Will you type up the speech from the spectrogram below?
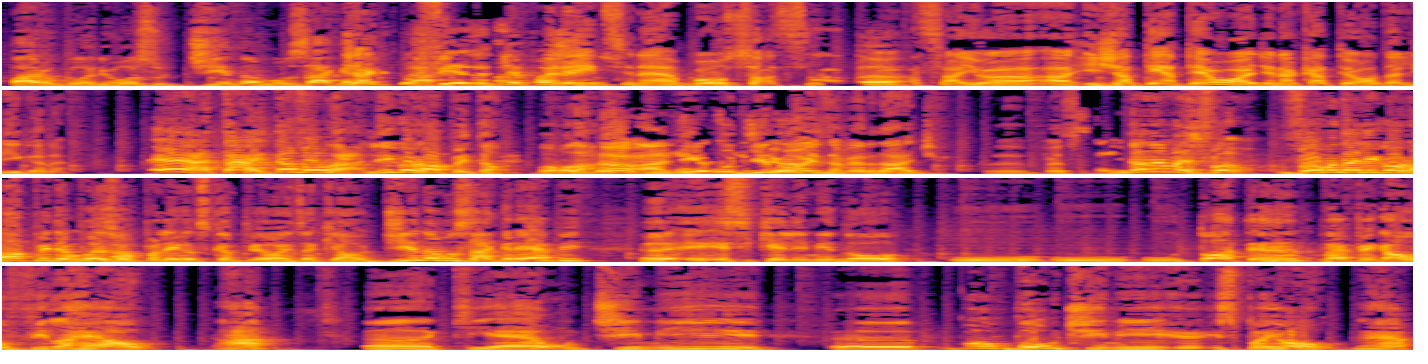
para o glorioso Dinamo Zagreb. Já que tu tá? fez esse parênteses, gente... né? Bom, só, só ah. saiu a, a, e já tem até ódio na KTO da Liga, né? É, tá, então vamos lá. Liga Europa, então. Vamos lá. Não, a Liga o, dos Campeões, na verdade. Não, não, mas vamos, na Liga Europa e depois vamos, vamos para a Liga dos Campeões. Aqui, ó. O Dinamo Zagreb, eh, esse que eliminou o, o, o Tottenham, vai pegar o Vila Real, tá? Uh, que é um time. Uh, um bom time espanhol, né?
